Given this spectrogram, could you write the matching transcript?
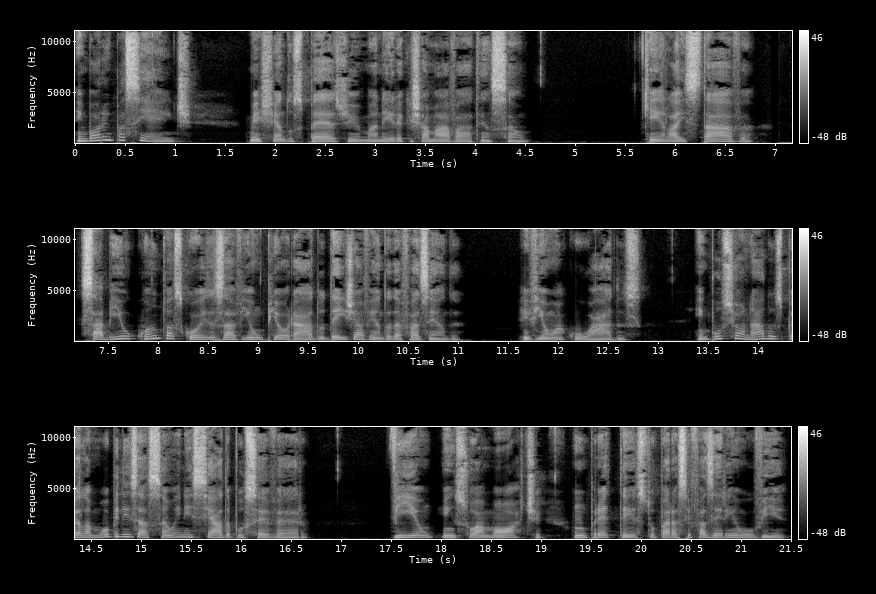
embora impaciente, mexendo os pés de maneira que chamava a atenção. Quem lá estava sabia o quanto as coisas haviam piorado desde a venda da fazenda. Viviam acuados, impulsionados pela mobilização iniciada por Severo, viam em sua morte um pretexto para se fazerem ouvir.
